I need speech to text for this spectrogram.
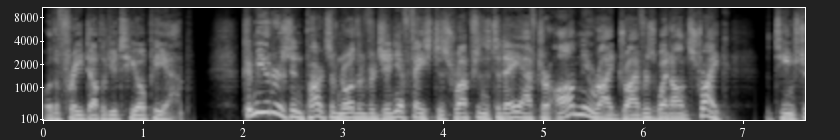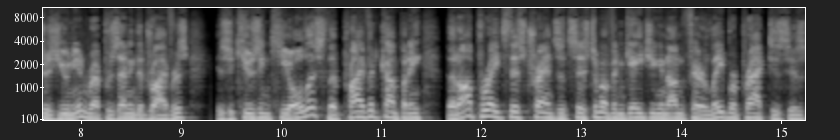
or the free WTOP app. Commuters in parts of Northern Virginia faced disruptions today after OmniRide drivers went on strike. The Teamsters Union representing the drivers is accusing Keolis, the private company that operates this transit system, of engaging in unfair labor practices.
